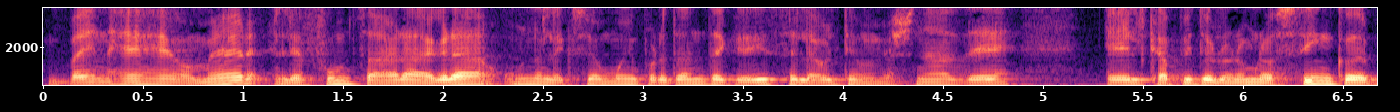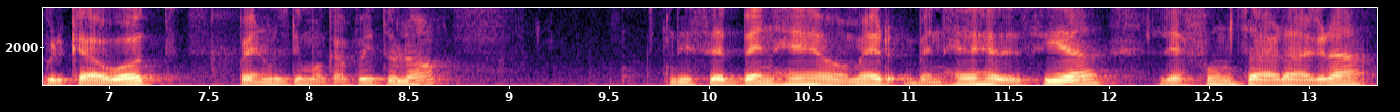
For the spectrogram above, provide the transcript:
Ben Jeje Omer, Lefum Agra, una lección muy importante que dice la última Mishnah de el capítulo número 5 de Pirkei Avot, penúltimo capítulo. Dice Ben Jeje Omer, Ben Jeje decía, Lefum Agra,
